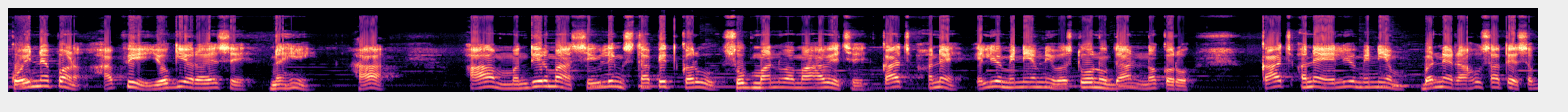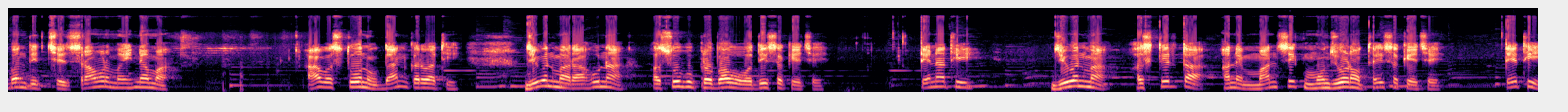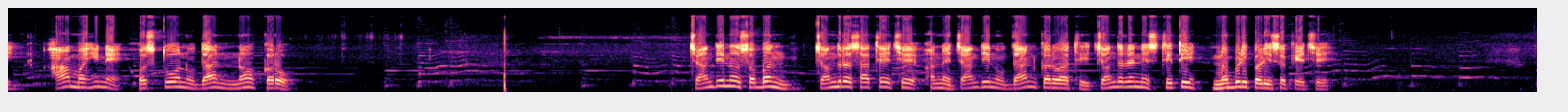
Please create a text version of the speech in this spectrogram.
કોઈને પણ આપવી યોગ્ય રહેશે નહીં. હા, આ મંદિરમાં શિવલિંગ સ્થાપિત કરવું શુભ માનવામાં આવે છે. કાચ અને એલ્યુમિનિયમની વસ્તુઓનું દાન ન કરો. કાચ અને એલ્યુમિનિયમ બંને રાહુ સાથે સંબંધિત છે. શ્રાવણ મહિનામાં આ વસ્તુઓનું દાન કરવાથી જીવનમાં રાહુના અશુભ પ્રભાવો વધી શકે છે. તેનાથી જીવનમાં અસ્થિરતા અને માનસિક મૂંઝવણો થઈ શકે છે. તેથી આ મહિને વસ્તુઓનું દાન ન કરો. ચાંદીનો સંબંધ ચંદ્ર સાથે છે અને ચાંદીનું દાન કરવાથી ચંદ્રની સ્થિતિ નબળી પડી શકે છે.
